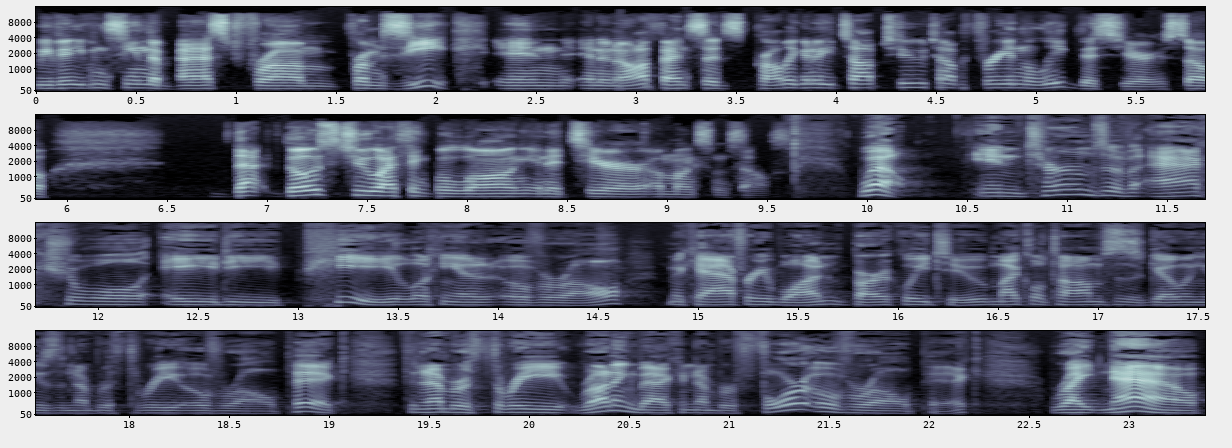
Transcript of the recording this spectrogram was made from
we've even seen the best from from Zeke in in an offense that's probably going to be top two, top three in the league this year. So that those two I think belong in a tier amongst themselves. Well, in terms of actual ADP, looking at it overall, McCaffrey one, Barkley two, Michael Thomas is going as the number three overall pick. The number three running back and number four overall pick right now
